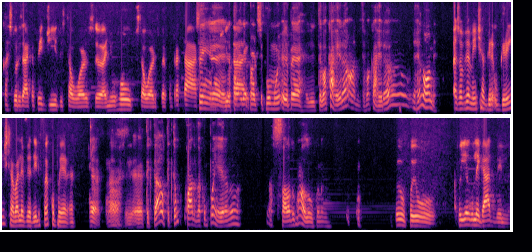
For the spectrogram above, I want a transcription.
Caçadores da Arca Pedido, Star Wars uh, A New Hope, Star Wars Super Contra-Ataque. Sim, é, ele, ele, participou muito, ele, é, ele, teve uma carreira, teve uma carreira de renome. Mas obviamente a, o grande trabalho da vida dele foi a companheira, né? É, é, tem, que ter, tem que ter um quadro da companheira no, na sala do maluco, né? Foi, foi, o, foi o legado dele, né?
